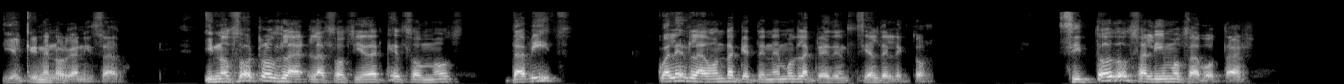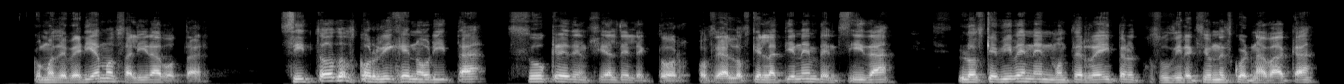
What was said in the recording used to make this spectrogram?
y el crimen organizado. Y nosotros, la, sociedad que somos, David, ¿cuál es la onda que tenemos la credencial del elector? Si todos salimos a votar, como deberíamos salir a votar, si todos corrigen ahorita su credencial de lector, o sea, los que la tienen vencida, los que viven en Monterrey, pero su dirección es Cuernavaca,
